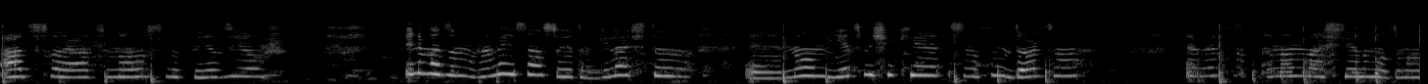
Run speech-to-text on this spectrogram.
ad soyad no sınıfı yazıyor. Benim adım Rümeysa, soyadım Gülaş'tı. Ee, nom 72, sınıfım 4A. Evet, hemen başlayalım o zaman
